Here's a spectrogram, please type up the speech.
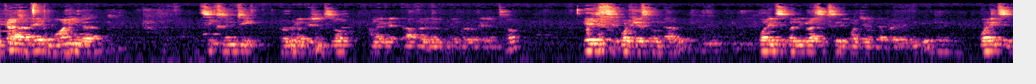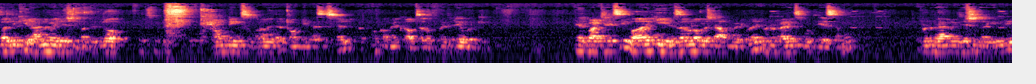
ఇక్కడ రేపు మార్నింగ్ సిక్స్ నుంచి రెండు లొకేషన్స్లో అలాగే రాత్రి జరుగుతుంటే మూడు లొకేషన్స్లో రిపోర్ట్ చేస్తూ ఉంటారు. పోలింగ్ సిబ్బంది కూడా సిక్స్ రిపోర్ట్ చేయడం జరిగింది పోలింగ్ సిబ్బందికి రాండమైజేషన్ పద్ధతిలో కౌంటింగ్ సూపర్వైజర్ కౌంటింగ్ అసిస్టెంట్ ఒక మైక్రో అబ్జర్వర్ ప్రతి టేబుల్ ఏర్పాటు చేసి వారికి రిజర్వ్లో స్టాఫ్ పెట్టుకొని రెండు ట్రైనింగ్స్ పూర్తి చేసాము రెండు ర్యాండమైజేషన్ జరిగింది.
